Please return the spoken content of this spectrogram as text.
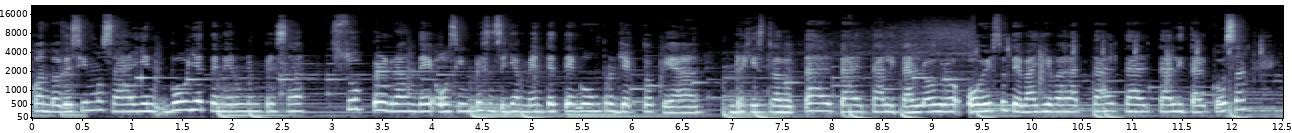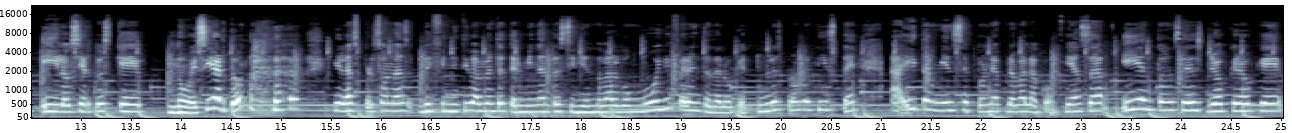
cuando decimos a alguien voy a tener una empresa súper grande o simple sencillamente tengo un proyecto que ha registrado tal, tal, tal y tal logro o eso te va a llevar a tal, tal, tal y tal cosa y lo cierto es que no es cierto. Y las personas definitivamente terminan recibiendo algo muy diferente de lo que tú les prometiste, ahí también se pone a prueba la confianza. Y entonces yo creo que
